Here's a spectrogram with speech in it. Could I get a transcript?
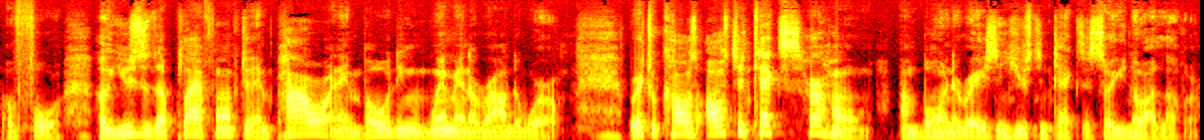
of four who uses the platform to empower and embolden women around the world. Rachel calls Austin, Texas her home. I'm born and raised in Houston, Texas, so you know I love her.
